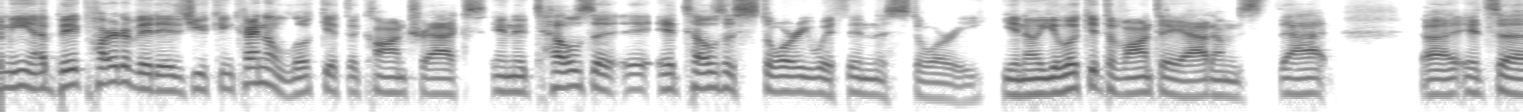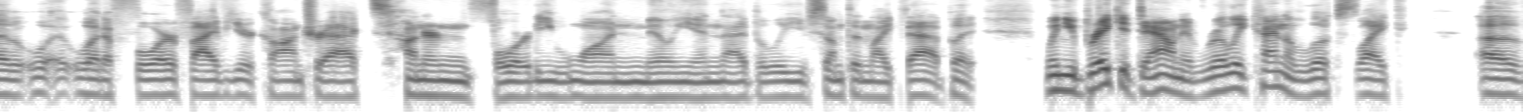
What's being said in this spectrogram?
mean, a big part of it is you can kind of look at the contracts, and it tells a it tells a story within the story. You know, you look at Davante Adams that uh, it's a what a four or five year contract, 141 million, I believe, something like that. But when you break it down, it really kind of looks like a,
